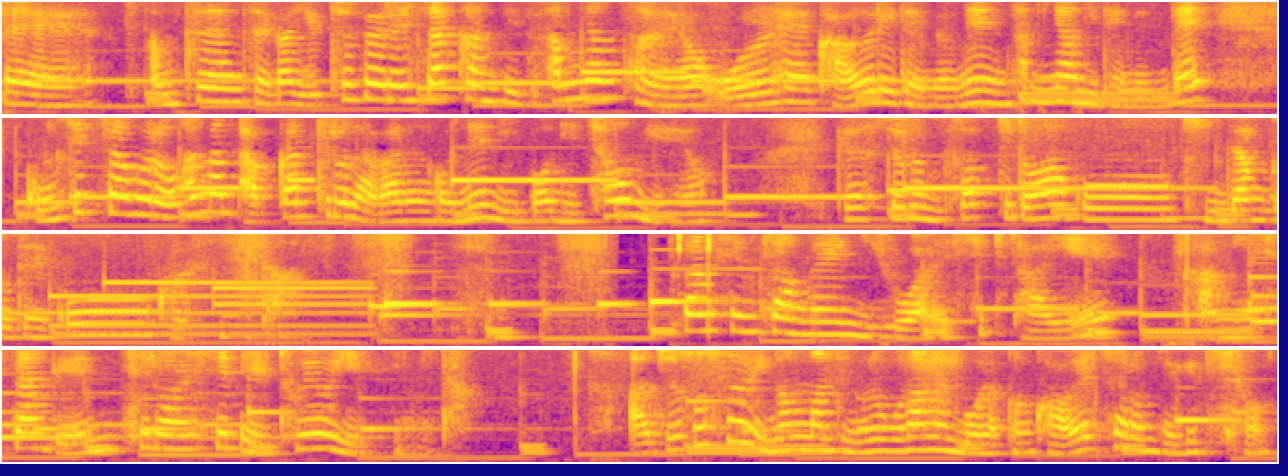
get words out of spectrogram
네, 아무튼 제가 유튜브를 시작한 지 이제 3년 차예요. 올해 가을이 되면은 3년이 되는데 공식적으로 화면 바깥으로 나가는 거는 이번이 처음이에요. 그래서 조금 무섭기도 하고 긴장도 되고 그렇습니다. 수강 신청은 6월 14일, 강의 시작은 7월 10일 토요일입니다. 아주 소수 인원만 등록을 하면 뭐 약간 과외처럼 되겠죠.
